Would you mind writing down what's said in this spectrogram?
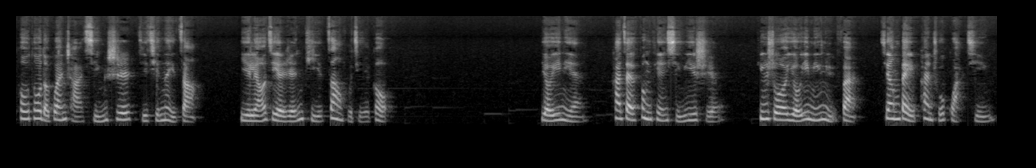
偷偷的观察行尸及其内脏，以了解人体脏腑结构。有一年，他在奉天行医时，听说有一名女犯将被判处剐刑。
